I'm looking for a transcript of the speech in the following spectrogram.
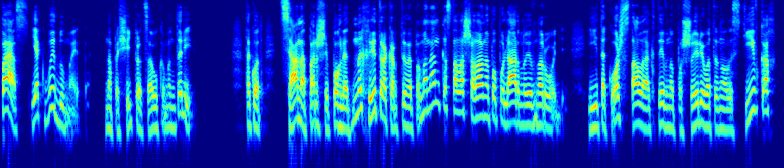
пес? Як ви думаєте? Напишіть про це у коментарі. Так от, ця, на перший погляд, нехитра картина Пимененка стала шалено популярною в народі. Її також стали активно поширювати на листівках.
